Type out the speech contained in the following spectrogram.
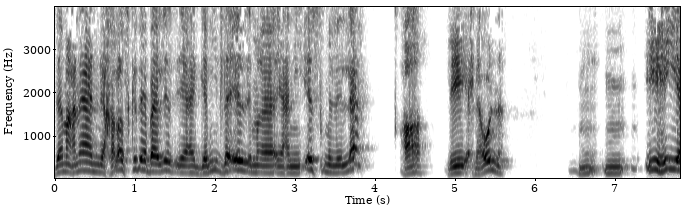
ده معناه إن خلاص كده يبقى يعني جميل ده يعني اسم لله؟ آه ليه؟ إحنا قلنا. إيه هي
